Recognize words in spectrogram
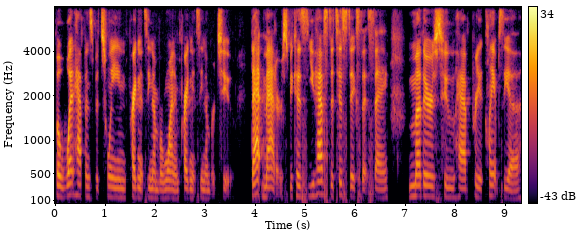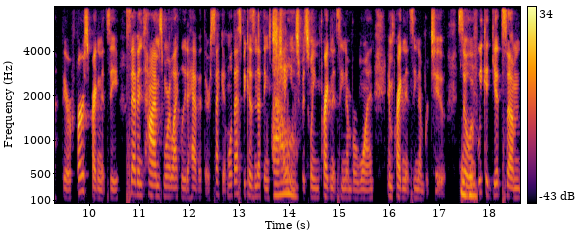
but what happens between pregnancy number one and pregnancy number two? That matters because you have statistics that say mothers who have preeclampsia their first pregnancy seven times more likely to have it their second well that's because nothing's wow. changed between pregnancy number one and pregnancy number two so mm-hmm. if we could get some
